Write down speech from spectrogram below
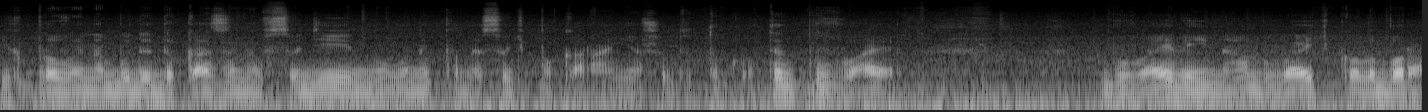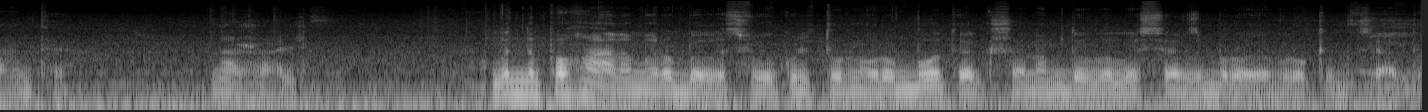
їх провина буде доказана в суді, ну вони понесуть покарання. Що тут такого? Так буває. Буває війна, бувають колаборанти. На жаль. Видно, погано ми робили свою культурну роботу, якщо нам довелося зброю в руки взяти.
